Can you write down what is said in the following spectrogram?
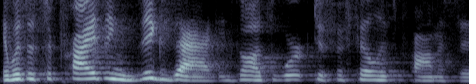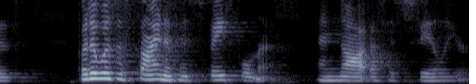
It was a surprising zigzag in God's work to fulfill his promises, but it was a sign of his faithfulness and not of his failure.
